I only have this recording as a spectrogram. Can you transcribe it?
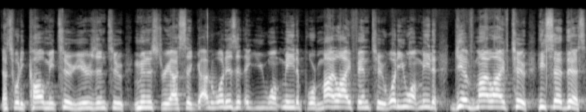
That's what he called me to years into ministry. I said, God, what is it that you want me to pour my life into? What do you want me to give my life to? He said this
